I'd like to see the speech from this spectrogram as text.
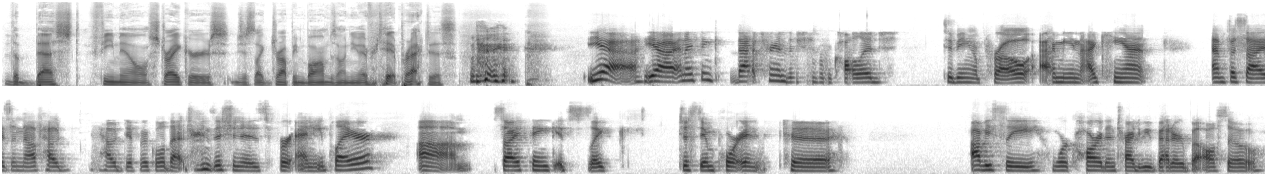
the best female strikers just like dropping bombs on you every day at practice. yeah, yeah, and I think that transition from college to being a pro, I mean, I can't emphasize enough how how difficult that transition is for any player. Um, so I think it's like just important to obviously work hard and try to be better, but also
